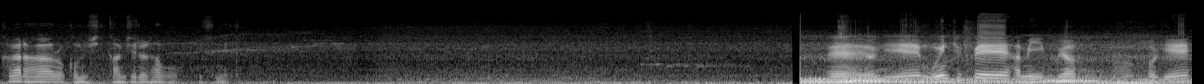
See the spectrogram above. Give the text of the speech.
카메라 하나로 감시, 감시를 하고 있습니다. 네 여기에 무인 택배함이 있고요. 어, 거기에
